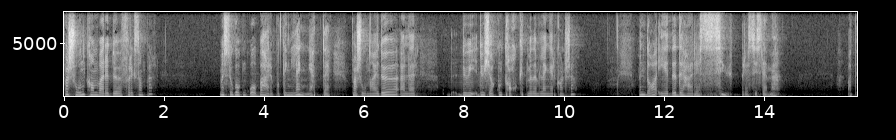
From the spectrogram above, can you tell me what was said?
Personen kan være død, f.eks. Mens du går og bærer på ting lenge etter personen er døde, eller du, du, ikke har kontakt med dem lenger, kanskje. Men da er det det her supre systemet. at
